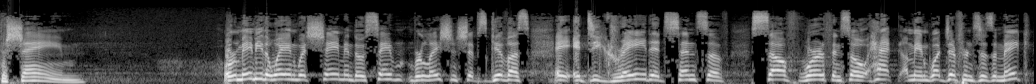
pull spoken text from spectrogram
the shame. Or maybe the way in which shame in those same relationships give us a, a degraded sense of self worth. And so, heck, I mean, what difference does it make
